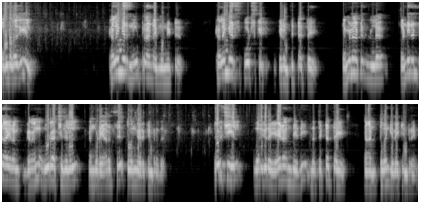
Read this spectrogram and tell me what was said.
அந்த வகையில் கலைஞர் நூற்றாண்டை முன்னிட்டு கலைஞர் ஸ்போர்ட்ஸ் கிட் எனும் திட்டத்தை தமிழ்நாட்டில் உள்ள பன்னிரெண்டாயிரம் கிராம ஊராட்சிகளில் நம்முடைய அரசு துவங்க இருக்கின்றது. திருச்சியில் வருகிற ஏழாம் தேதி இந்த திட்டத்தை நான் துவங்கி வைக்கின்றேன்.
